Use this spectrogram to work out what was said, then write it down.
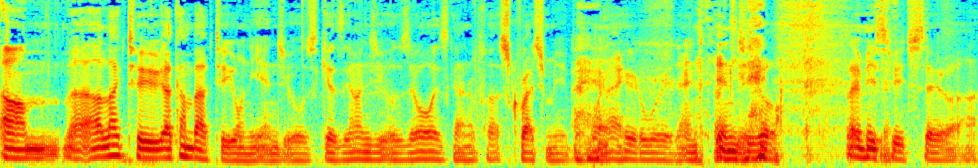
um, uh, I'd like to. I'll come back to you on the NGOs because the NGOs they always kind of uh, scratch me but when I hear the word N- NGO. Let me switch to uh,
